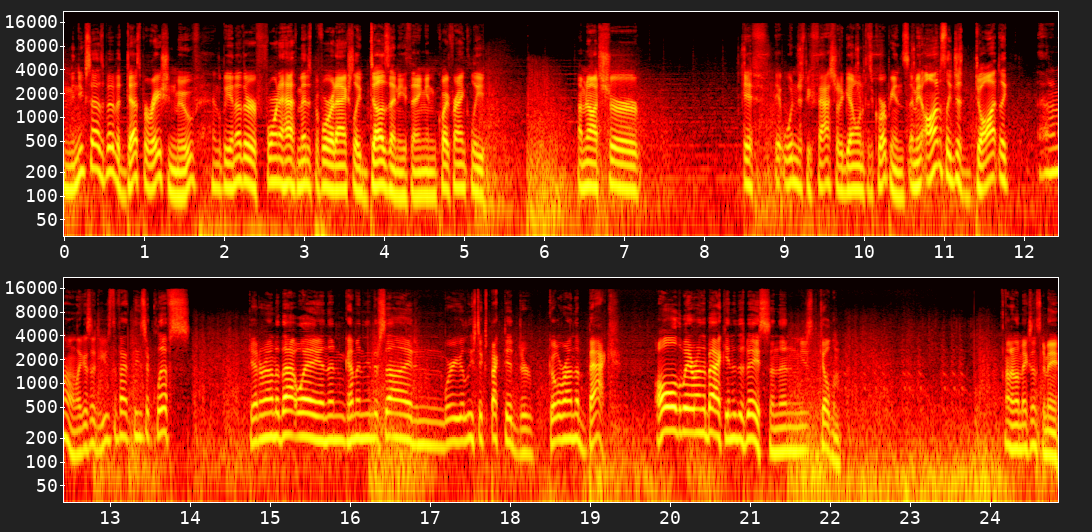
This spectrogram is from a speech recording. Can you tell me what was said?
And the nuke has a bit of a desperation move. It'll be another four and a half minutes before it actually does anything, and quite frankly, I'm not sure if it wouldn't just be faster to go into the Scorpions. I mean, honestly, just dot, like, I don't know, like I said, use the fact these are cliffs. Get around it that way, and then come in the other side, and where you're least expected, or go around the back. All the way around the back into the base, and then you just kill them. I don't know, makes sense to me.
